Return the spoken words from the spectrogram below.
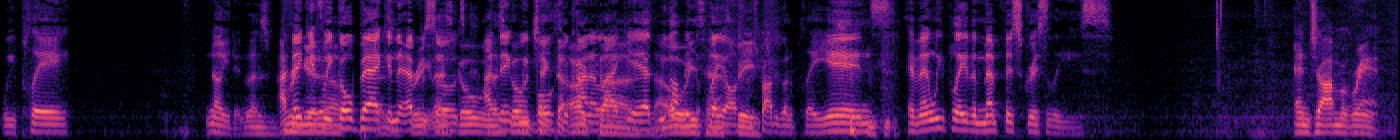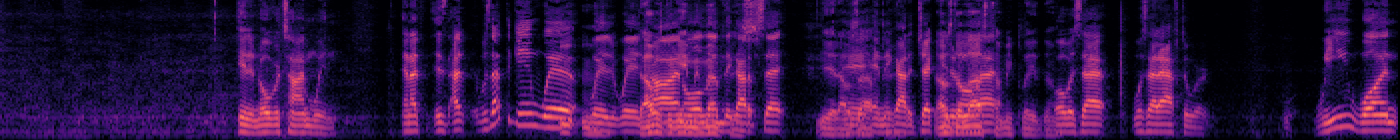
we play. No, you didn't. Let's I think if we up. go back Let's in the bring- episodes, go- I think we both were kind of like, archives. yeah, we're gonna make the playoffs. We're probably gonna play ins, and then we play the Memphis Grizzlies and Ja Morant in an overtime win. And I, is, I was that the game where where, where That the John and all them they got upset. Yeah, that was and, after. and they got ejected. That was and the all last that? time he played them. Or was that was that afterward? We won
